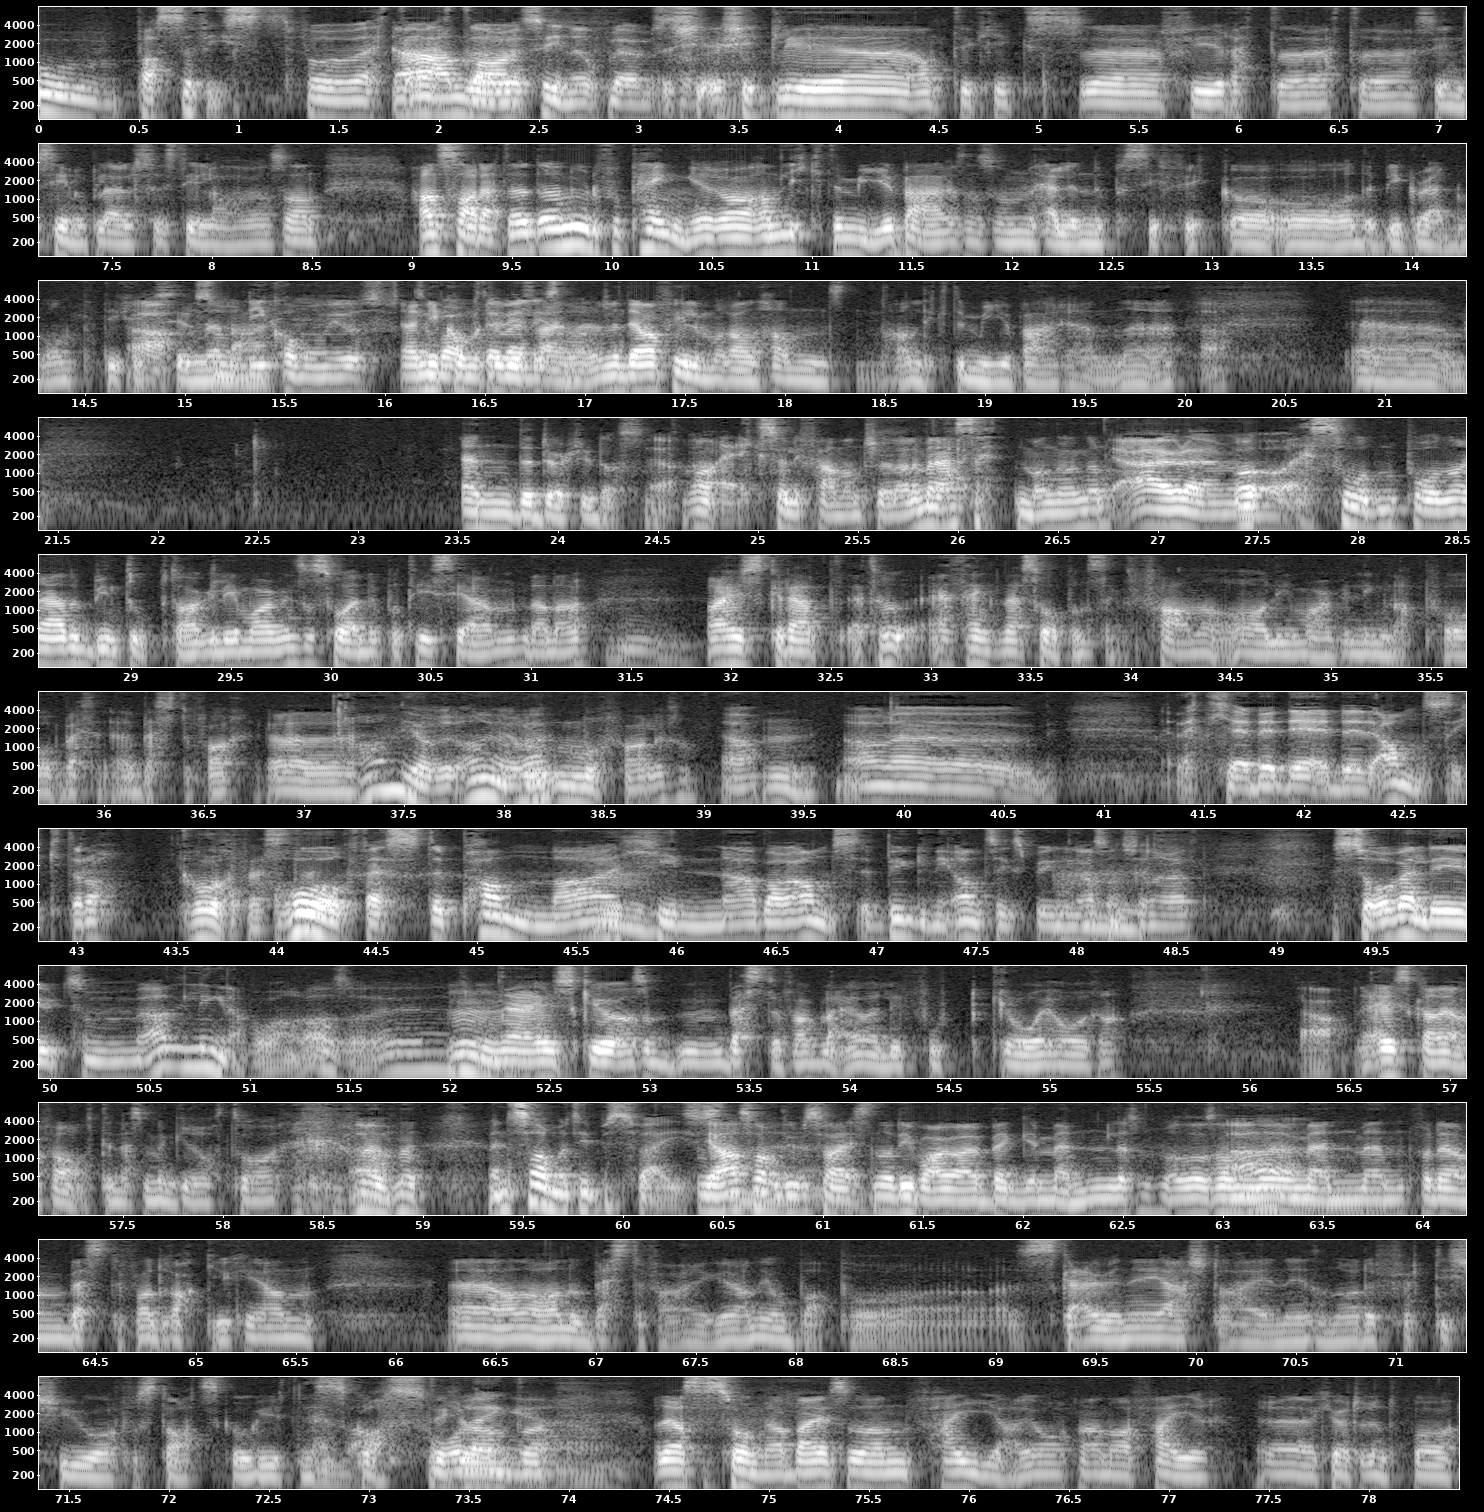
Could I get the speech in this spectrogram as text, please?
pasifist etter, Ja, han etter sine opplevelser. Skikkelig uh, antikrigsfyr etter, etter sin, sin opplevelse i Stillehavet. Så han, han sa dette, det noe du får penger, og han likte mye bedre sånn som Hell in the Pacific og, og The Big Red One. De Ja, som der. de kommer jo Ja, de kommer tilbake til til veldig snart. Men det var filmer han, han, han likte mye bedre enn uh, Ja. Enn The Dirty Dozen. Ja. Og jeg er ikke så veldig fan av den selv, men jeg har sett den mange ganger. Ja, det, men... Og jeg så den på når jeg hadde begynt å oppdage Lee Marvin, så så jeg den på TCM, Denne. Mm. Og jeg husker det at, jeg, tror, jeg tenkte når jeg så på den, så tenkte faen, og Lee Marvin ligna på best, bestefar. Eh, Han gjør, han gjør det. morfar, liksom. Ja, Mm. ja det, jeg vet ikke, det, er ansiktet da. Hårfeste. Hårfeste, panna, Mm. kinna, bare ans bygning, ansiktsbygninger sånn generelt. Så veldig ut som, ja, de lignet på hverandre, altså. Det, Mm, jeg husker jo, altså, bestefar ble jo veldig fort grå i håret. ja. Jeg husker han i hvert fall alltid nesten med grått hår. Men, Men samme type sveis. Ja, samme type sveisen, og de var jo begge menn, liksom. Altså sånn Ja, ja. menn, menn, for det bestefar drakk jo ikke. Han, eh, han var noen bestefarger. Han jobbet på skauen i Gjerstaheien i sånn, var det 47 år for Statskog uten skott. ikke sant? Og, ja. det var sesongarbeid, så han feia jo. Han var feier. eh, Kjørte rundt på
